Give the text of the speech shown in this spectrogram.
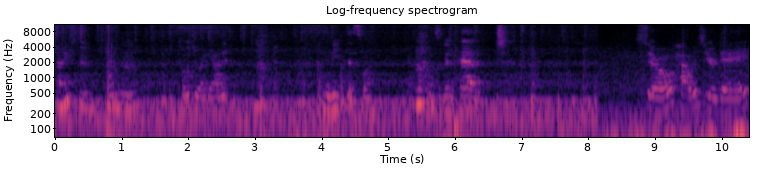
Chinese food. Mm-hmm. Told you I got it. I didn't eat this one because I didn't have it. So, how was your day?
